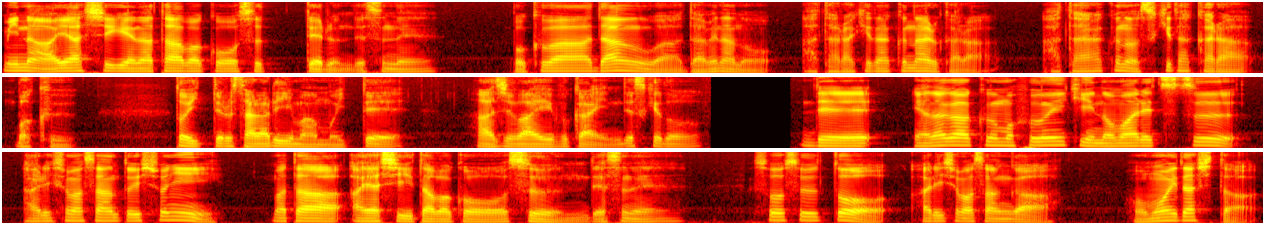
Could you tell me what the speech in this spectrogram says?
みんな怪しげなタバコを吸ってるんですね。僕はダウンはダメなの働けなくなるから働くの好きだから僕と言ってるサラリーマンもいて、味わい深いんですけど、で、柳川くんも雰囲気に飲まれつつ、有島さんと一緒に、また怪しいタバコを吸うんですね。そうすると、有島さんが、思い出した。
